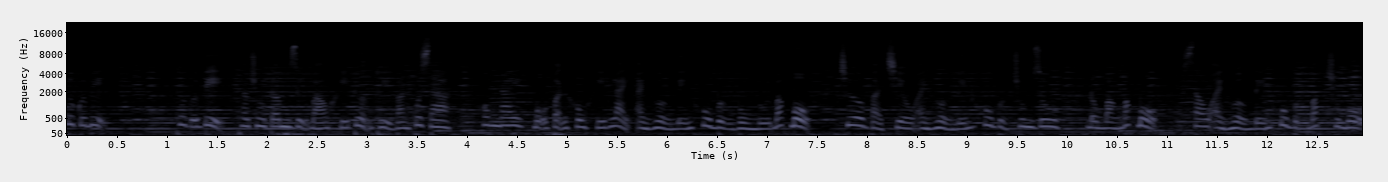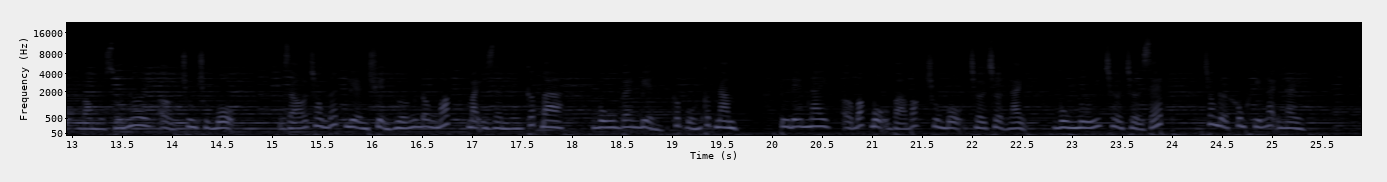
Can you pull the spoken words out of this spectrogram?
Thưa quý vị, Thưa quý vị, theo Trung tâm Dự báo Khí tượng Thủy văn Quốc gia, hôm nay bộ phận không khí lạnh ảnh hưởng đến khu vực vùng núi Bắc Bộ, trưa và chiều ảnh hưởng đến khu vực Trung Du, Đồng bằng Bắc Bộ, sau ảnh hưởng đến khu vực Bắc Trung Bộ và một số nơi ở Trung Trung Bộ. Gió trong đất liền chuyển hướng Đông Bắc mạnh dần lên cấp 3, vùng ven biển cấp 4, cấp 5. Từ đêm nay, ở Bắc Bộ và Bắc Trung Bộ trời trở lạnh, vùng núi trời trở rét. Trong đợt không khí lạnh này,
